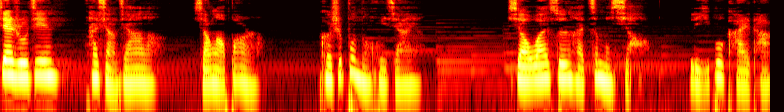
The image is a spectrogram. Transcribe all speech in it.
现如今，他想家了，想老伴儿了，可是不能回家呀，小外孙还这么小，离不开他。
